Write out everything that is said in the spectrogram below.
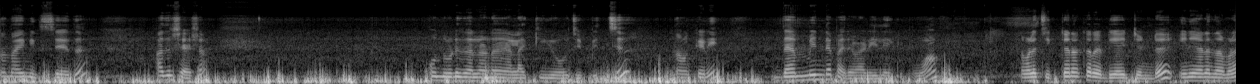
നന്നായി മിക്സ് ചെയ്ത്. അതിനുശേഷം ഒന്നുകൂടി നല്ലോണം ഇളക്കി യോജിപ്പിച്ച് നമുക്കിനി ദമ്മിന്റെ പരിപാടിയിലേക്ക് പോവാം. നമ്മൾ ചിക്കനൊക്കെ റെഡി ആയിട്ടുണ്ട്. ഇനിയാണ് നമ്മൾ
